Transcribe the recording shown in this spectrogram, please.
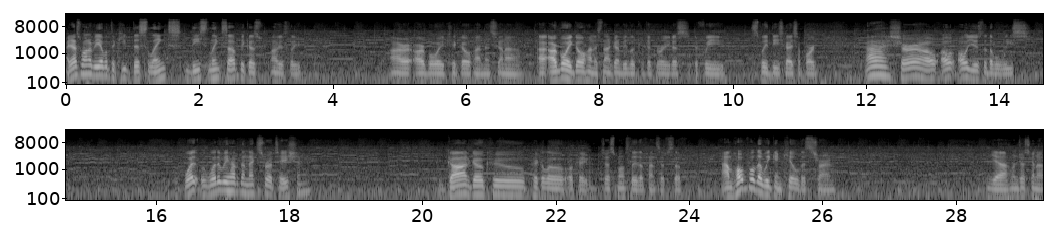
I just want to be able to keep this links these links up because obviously our our boy Kid Gohan is gonna uh, our boy Gohan is not gonna be looking the greatest if we split these guys apart. Ah, uh, sure. I'll, I'll I'll use the double Whis. What what do we have the next rotation? God, Goku, Piccolo. Okay, just mostly defensive stuff. I'm hopeful that we can kill this turn. Yeah, I'm just gonna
